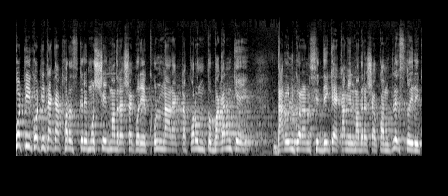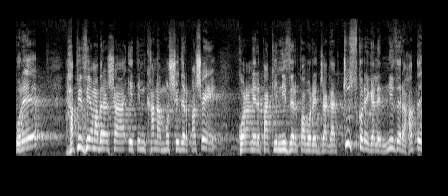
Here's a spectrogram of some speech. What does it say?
কোটি কোটি টাকা খরচ করে মসজিদ, মাদ্রাসা করে খুলনার একটা পরন্ত বাগানকে দারুল কোরআন সিদ্দিকে কামিল মাদ্রাসা কমপ্লেক্স তৈরি করে হাফিজিয়া মাদ্রাসা, এতিমখানা মসজিদের পাশে কোরআনের পাখি নিজের কবরের জায়গা চুজ করে গেলেন নিজের হাতে।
